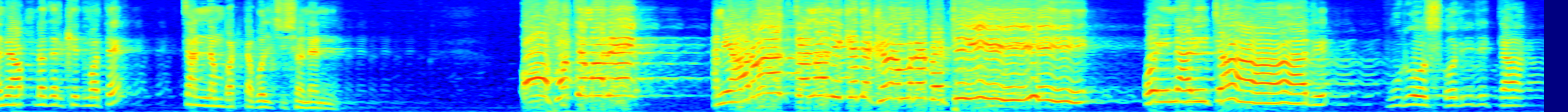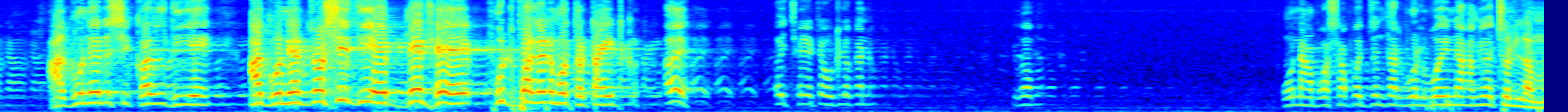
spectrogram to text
আমি আপনাদের খিদমতে চার নাম্বারটা বলছি শোনেন। ও ফতেমা রে আমি আরও একটা নারীকে দেখলাম রে বেটি। ওই নারীটার পুরো শরীরটা আগুনের শিকল দিয়ে আগুনের রশি দিয়ে বেঁধে ফুটবলের মতো টাইট ওই, ছেলেটা উঠল কেন? ও না বসা পর্যন্ত আর বলবোই না, আমিও চললাম।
